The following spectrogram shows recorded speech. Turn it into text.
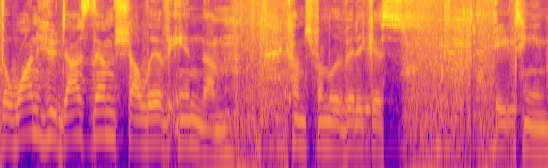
the one who does them shall live in them. It comes from Leviticus 18.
